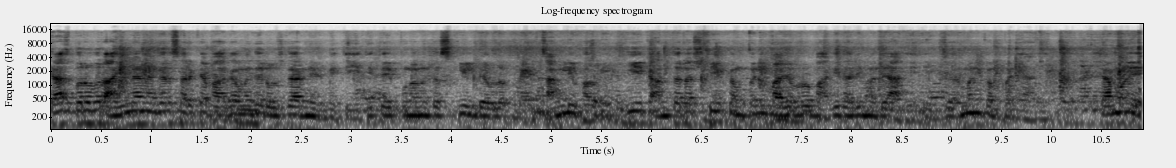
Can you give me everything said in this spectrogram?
त्याचबरोबर अहिल्यानगर सारख्या भागामध्ये रोजगार निर्मिती तिथे पुन्हा नंतर स्किल डेव्हलपमेंट चांगली व्हावी ही एक आंतरराष्ट्रीय कंपनी माझ्याबरोबर भागीदारीमध्ये आहे एक जर्मन कंपनी आहे. त्यामुळे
